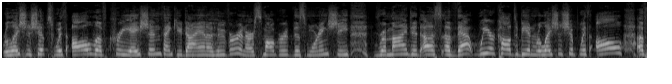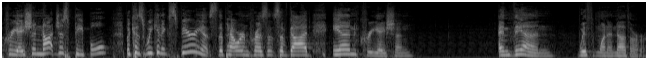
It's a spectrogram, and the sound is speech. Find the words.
relationships with all of creation. Thank you, Diana Hoover, in our small group this morning. She reminded us of that. We are called to be in relationship with all of creation, not just people, because we can experience the power and presence of God in creation. And then with one another.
